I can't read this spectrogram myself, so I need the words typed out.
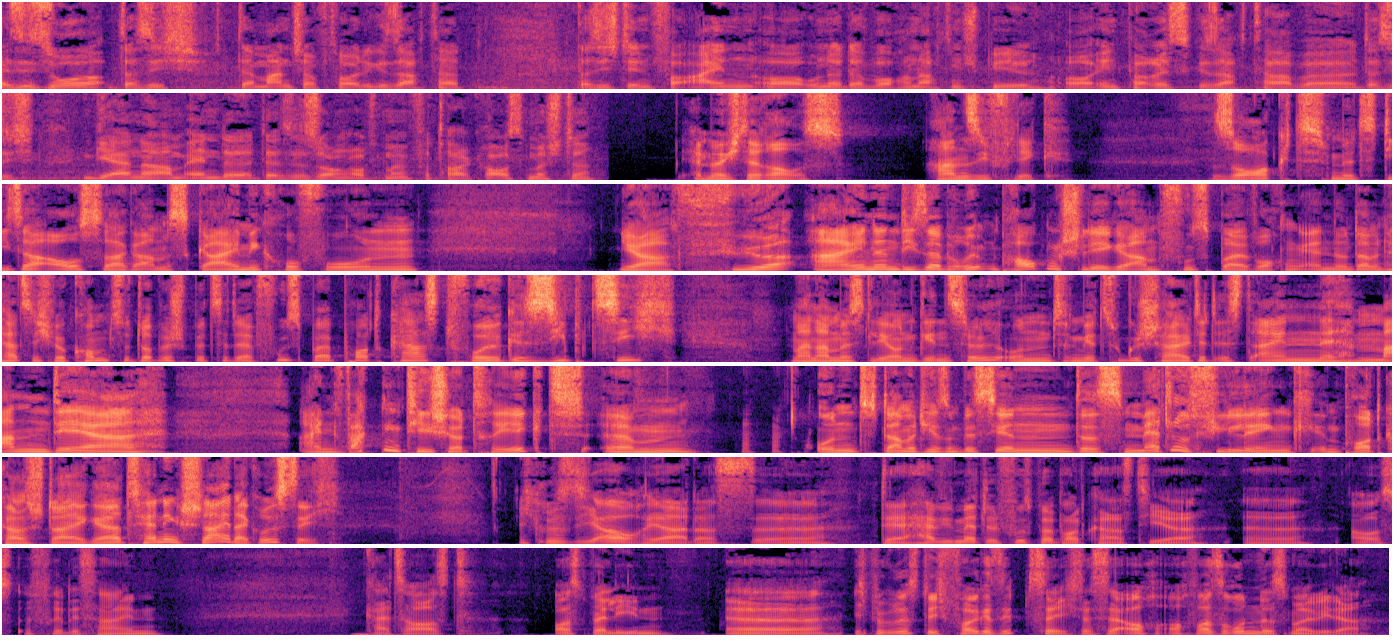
Es ist so, dass ich der Mannschaft heute gesagt habe, dass ich den Verein äh, unter der Woche nach dem Spiel äh, in Paris gesagt habe, dass ich gerne am Ende der Saison aus meinem Vertrag raus möchte. Er möchte raus. Hansi Flick sorgt mit dieser Aussage am Sky-Mikrofon ja, für einen dieser berühmten Paukenschläge am Fußballwochenende. Und damit herzlich willkommen zu Doppelspitze der Fußball-Podcast, Folge 70. Mein Name ist Leon Ginzel und mir zugeschaltet ist ein Mann, der ein Wacken-T-Shirt trägt ähm, und damit hier so ein bisschen das Metal-Feeling im Podcast steigert. Henning Schneider, grüß dich. Ich grüße dich auch, ja, das äh, der Heavy Metal Fußball Podcast hier äh, aus Friedrichshain, Karlshorst, Ostberlin. Äh, ich begrüße dich, Folge 70, das ist ja auch, auch was Rundes mal wieder.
